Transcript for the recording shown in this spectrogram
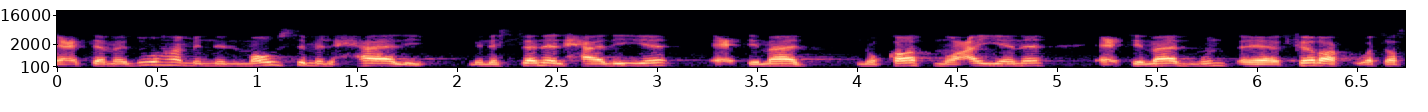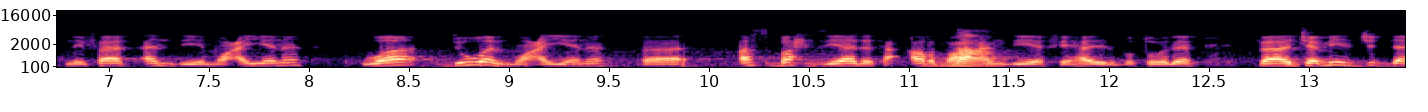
اعتمدوها من الموسم الحالي من السنة الحالية اعتماد نقاط معينة اعتماد آه، فرق وتصنيفات أندية معينة ودول معينة فأصبح زيادة أربع نعم. أندية في هذه البطولة فجميل جدا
